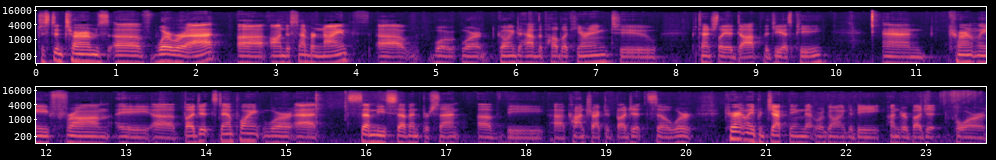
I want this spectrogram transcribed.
just in terms of where we're at, uh, on December 9th, uh, we're, we're going to have the public hearing to potentially adopt the GSP. And currently, from a uh, budget standpoint, we're at 77% of the uh, contracted budget. So we're currently projecting that we're going to be under budget for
